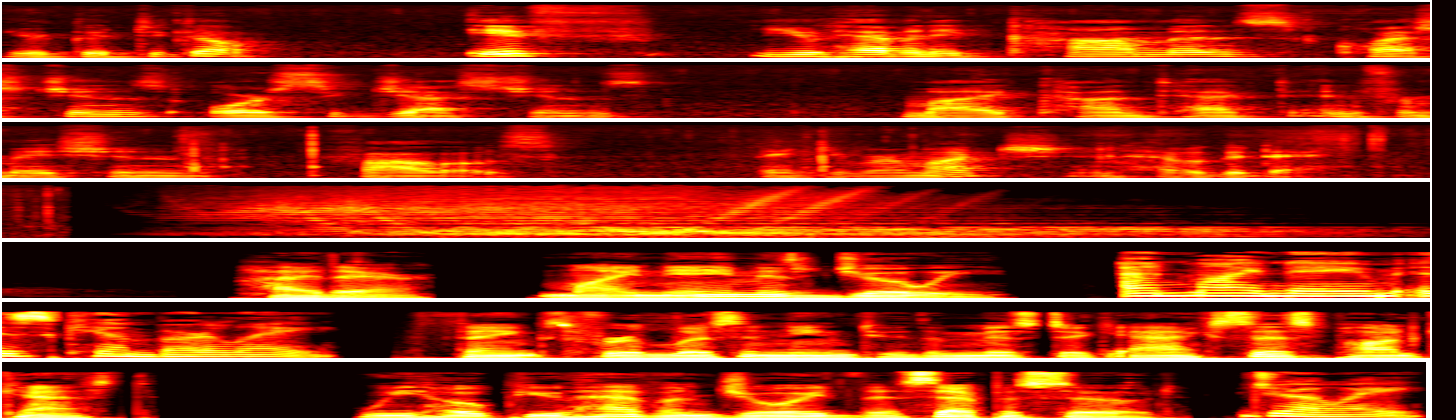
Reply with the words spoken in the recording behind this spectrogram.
you're good to go. If you have any comments, questions, or suggestions, my contact information follows. Thank you very much and have a good day. Hi there. My name is Joey. And my name is Kimberly. Thanks for listening to the Mystic Access podcast. We hope you have enjoyed this episode. Joey,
